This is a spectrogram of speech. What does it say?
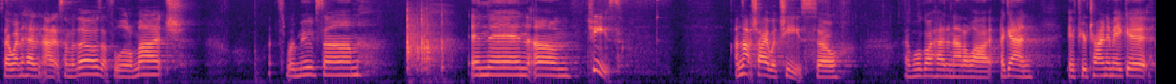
So I went ahead and added some of those. That's a little much. Let's remove some. And then um, cheese. I'm not shy with cheese, so I will go ahead and add a lot. Again, if you're trying to make it,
